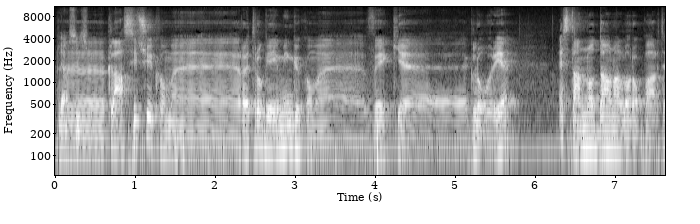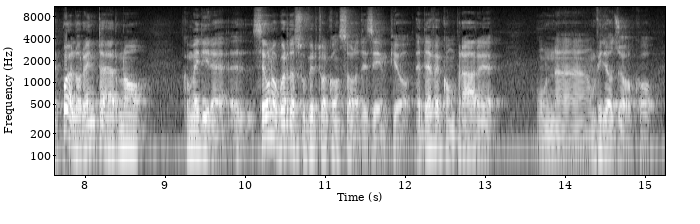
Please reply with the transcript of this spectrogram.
classici. Eh, classici, come retro gaming, come vecchie glorie e stanno da una loro parte. Poi al loro interno, come dire, eh, se uno guarda su Virtual Console ad esempio e deve comprare un, uh, un videogioco,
